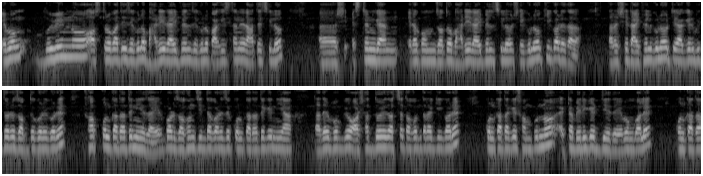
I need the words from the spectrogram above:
এবং বিভিন্ন অস্ত্রপাতি যেগুলো ভারী রাইফেল যেগুলো পাকিস্তানের হাতে ছিল স্টেন গ্যান এরকম যত ভারী রাইফেল ছিল, সেগুলোও কি করে তারা? তারা সেই রাইফেলগুলো ট্রাকের ভিতরে জব্দ করে করে সব কলকাতাতে নিয়ে যায়। এরপর যখন চিন্তা করে যে কলকাতা থেকে নিয়ে তাদের পক্ষে অসাধ্য হয়ে যাচ্ছে, তখন তারা কি করে? কলকাতাকে সম্পূর্ণ একটা ব্যারিকেড দিয়ে দেয় এবং বলে কলকাতা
